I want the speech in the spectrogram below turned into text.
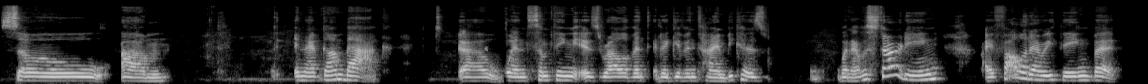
So, um, and I've gone back uh, when something is relevant at a given time because when I was starting, I followed everything, but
